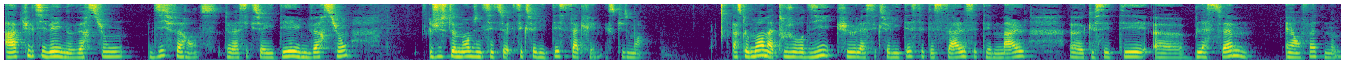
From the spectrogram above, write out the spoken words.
à cultiver une version différente de la sexualité, une version justement d'une sexualité sacrée, excuse-moi. Parce que moi, on m'a toujours dit que la sexualité c'était sale, c'était mal, euh, que c'était euh, blasphème. Et en fait, non.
